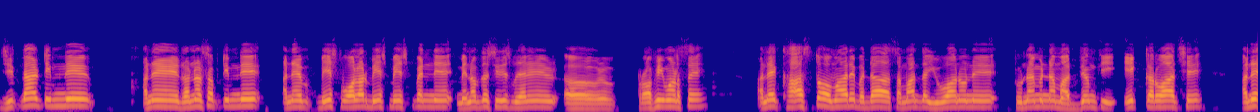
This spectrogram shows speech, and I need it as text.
જીતનાર ટીમને અને રનર્સઅપ ટીમને અને બેસ્ટ બોલર બેસ્ટ બેટ્સમેનને મેન ઓફ ધ સિરીઝ બધાને ટ્રોફી મળશે. અને ખાસ તો અમારે બધા સમાજના યુવાનોને ટુર્નામેન્ટના માધ્યમથી એક કરવા છે. અને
